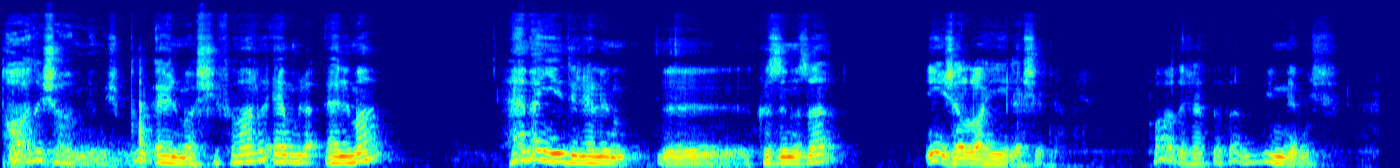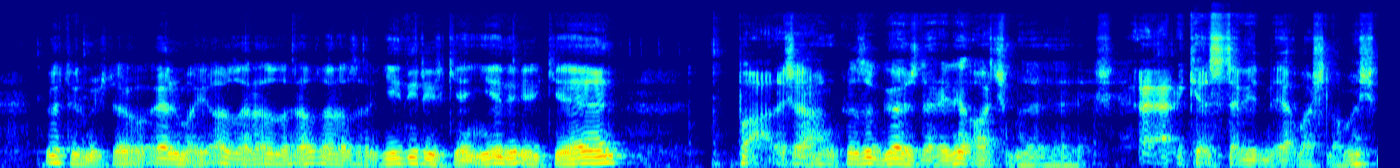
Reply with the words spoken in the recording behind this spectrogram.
padişahım demiş bu elma şifalı elma hemen yedirelim e, kızınıza inşallah iyileşir demiş. Padişah da tabii dinlemiş. Götürmüşler o elmayı azar azar azar azar yedirirken yedirirken padişahın kızı gözlerini açmış. Herkes sevinmeye başlamış.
